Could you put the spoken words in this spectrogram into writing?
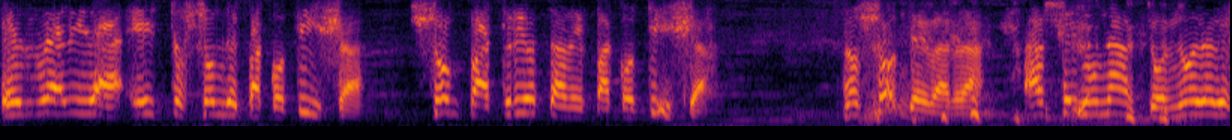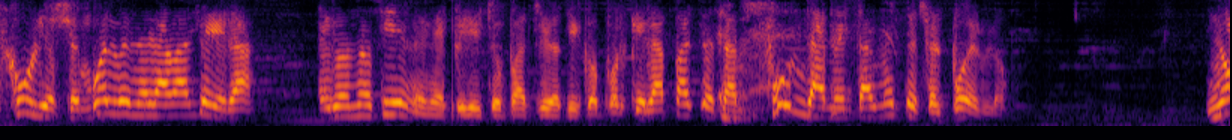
en realidad, estos son de pacotilla, son patriotas de pacotilla. No son de verdad. Hacen un acto el 9 de julio, se envuelven en la bandera, pero no tienen espíritu patriótico, porque la patria fundamentalmente es el pueblo. No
